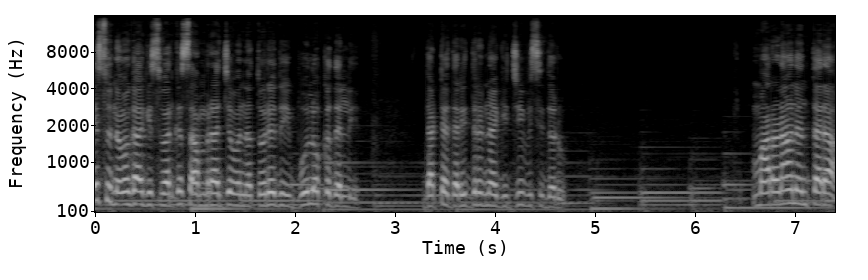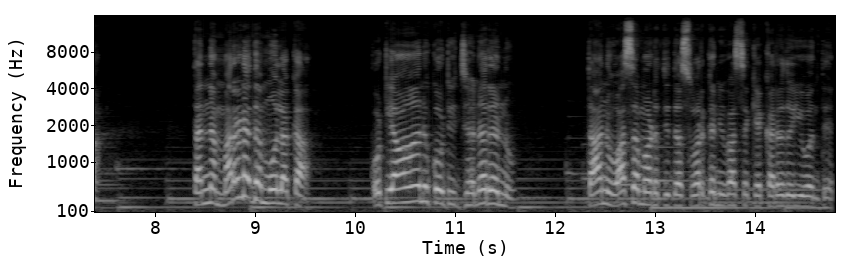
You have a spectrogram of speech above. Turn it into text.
ಏಸು ನಮಗಾಗಿ ಸ್ವರ್ಗ ಸಾಮ್ರಾಜ್ಯವನ್ನು ತೊರೆದು ಈ ಭೂಲೋಕದಲ್ಲಿ ದಟ್ಟ ದರಿದ್ರನಾಗಿ ಜೀವಿಸಿದರು. ಮರಣಾನಂತರ ತನ್ನ ಮರಣದ ಮೂಲಕ ಕೋಟ್ಯಾನು ಕೋಟಿ ಜನರನ್ನು ತಾನು ವಾಸ ಮಾಡುತ್ತಿದ್ದ ಸ್ವರ್ಗ ನಿವಾಸಕ್ಕೆ ಕರೆದೊಯ್ಯುವಂತೆ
